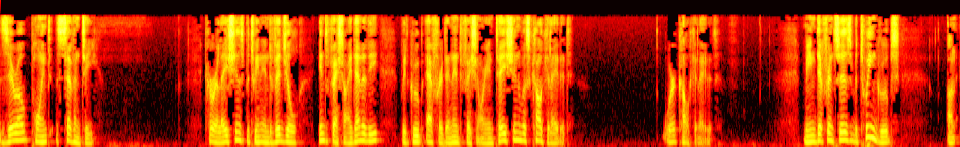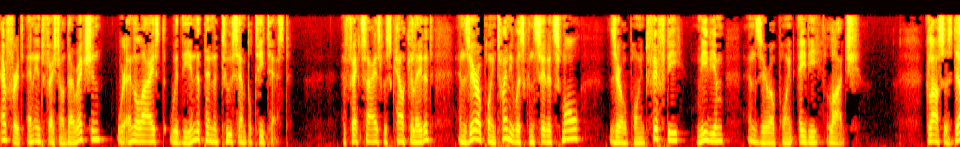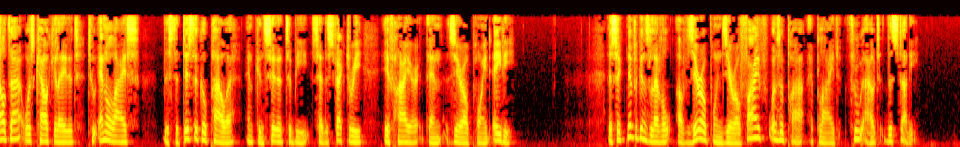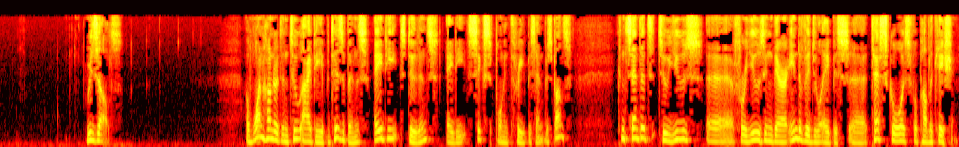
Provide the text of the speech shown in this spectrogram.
0.70. Correlations between individual interprofessional identity with group effort and interprofessional orientation was calculated. Were calculated. Mean differences between groups on effort and interprofessional direction were analyzed with the independent two-sample t-test. Effect size was calculated and 0.20 was considered small, 0.50 medium, and 0.80 large. Glass's delta was calculated to analyze the statistical power and considered to be satisfactory if higher than 0.80. A significance level of 0.05 was applied throughout the study. Results Of 102 IPE participants, 80 students, 86.3% response, consented to use uh, for using their individual EPIS uh, test scores for publication.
